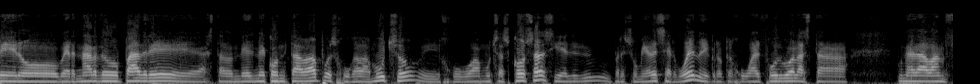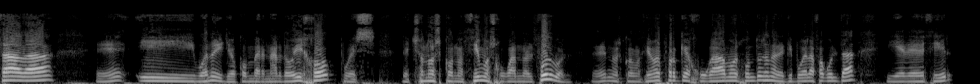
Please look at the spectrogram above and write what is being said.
Pero Bernardo padre, eh, hasta donde él me contaba, pues jugaba mucho y jugó a muchas cosas y él presumía de ser bueno y creo que jugó al fútbol hasta una edad avanzada. ¿eh? Y bueno, y yo con Bernardo hijo, pues de hecho nos conocimos jugando al fútbol. ¿eh? Nos conocimos porque jugábamos juntos en el equipo de la facultad y he de decir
